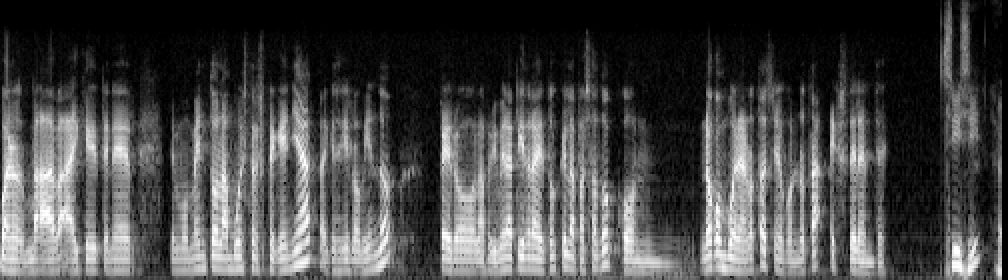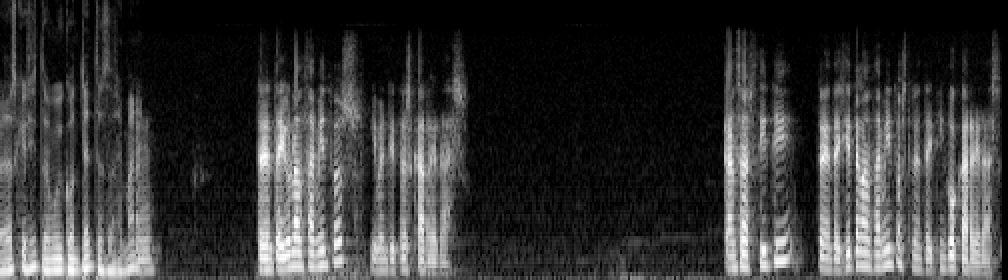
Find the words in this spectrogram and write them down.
Bueno, ha- hay que tener, de momento la muestra es pequeña, hay que seguirlo viendo, pero la primera piedra de toque la ha pasado con, no con buena nota, sino con nota excelente. Sí, sí, la verdad es que sí, estoy muy contento esta semana. Mm. 31 lanzamientos y 23 carreras. Kansas City, 37 lanzamientos, 35 carreras.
